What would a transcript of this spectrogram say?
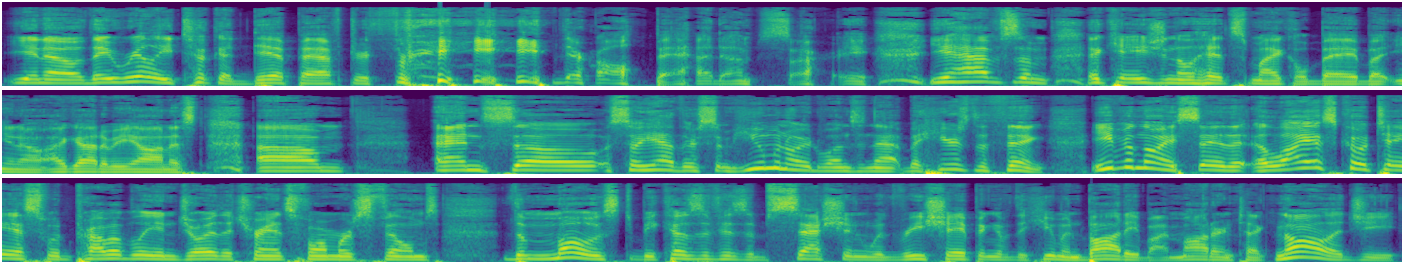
you know, they really took a dip after three. They're all bad. I'm sorry. You have some occasional hits, Michael Bay, but you know, I gotta be honest. Um, and so, so yeah, there's some humanoid ones in that. But here's the thing: even though I say that Elias Koteas would probably enjoy the Transformers films the most because of his obsession with reshaping of the human body by modern technology,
